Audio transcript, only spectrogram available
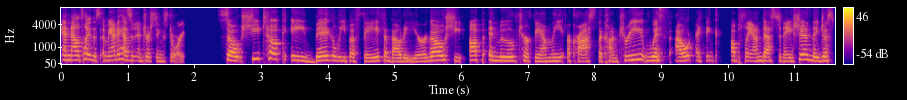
And I'll tell you this Amanda has an interesting story. So she took a big leap of faith about a year ago. She up and moved her family across the country without, I think, a planned destination. They just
